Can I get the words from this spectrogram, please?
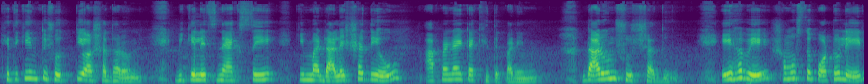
খেতে কিন্তু সত্যি অসাধারণ। বিকেলে স্ন্যাক্সে কিংবা ডালের সাথেও আপনারা এটা খেতে পারেন। দারুণ সুস্বাদু। এভাবে সমস্ত পটলের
